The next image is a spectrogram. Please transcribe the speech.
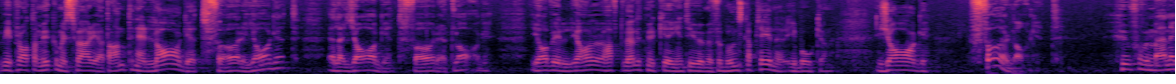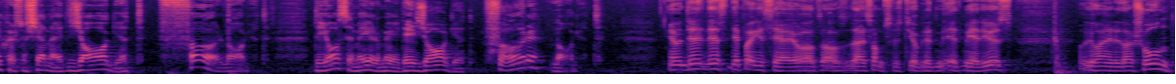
vi pratar mycket om i Sverige att antingen är laget före jaget eller jaget före ett lag. Jag, vill, jag har haft väldigt mycket intervjuer med förbundskaptener i boken. Jag för laget. Hur får vi människor som känner ett jaget för laget? Det jag ser mer och mer, det är jaget före laget. Ja, men det, det, det poenget ser jeg jo. at altså, Det hvis du jobber i et, et mediehus og du har en redaksjon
